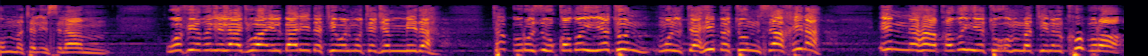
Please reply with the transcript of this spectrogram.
أمة الإسلام وفي ظل الأجواء الباردة والمتجمدة تبرز قضية ملتهبة ساخنة إنها قضية أمتنا الكبرى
